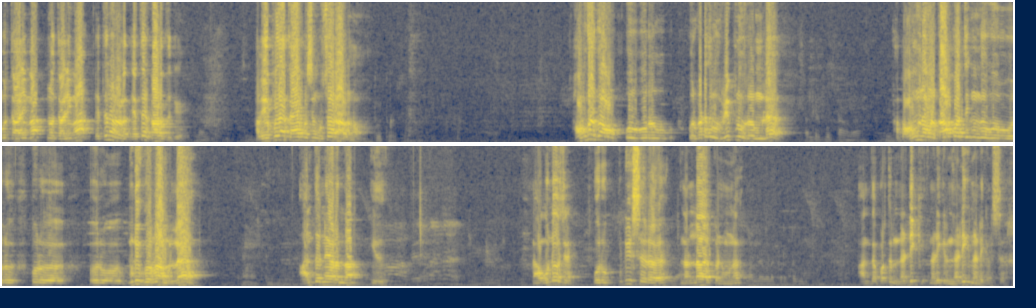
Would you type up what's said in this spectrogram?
ஒருத்தர் அழிவான் இன்னொருத்தர் அழிவான். எத்தனை எத்தனை காலத்துக்கு? அவள் எப்போ தான் தயார் பசங்க உஷாராகணும்? அவங்களுக்கு ஒரு ஒரு ஒரு கட்டத்தில் ஒரு விழிப்புணர்வு வரும்ல? அப்போ அவங்க நம்மளை காப்பாற்றிக்கிற ஒரு ஒரு ஒரு ஒரு முடிவு வருவாங்கல்ல? அந்த நேரம் தான் இது. நான் ஒன்றே வச்சுறேன். ஒரு ப்ரொடியூசரை நல்லா இருக்கணும்னு அந்த படத்தில் நடிக்க நடிக்கிற நடிகை நடிக்கணும் சார்.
